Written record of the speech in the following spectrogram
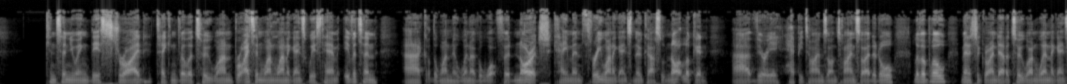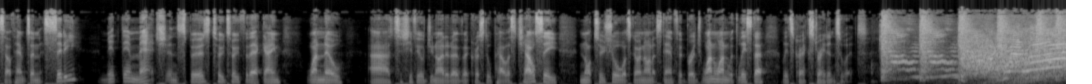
continuing their stride, taking Villa 2-1. Brighton 1-1 against West Ham. Everton uh, got the 1-0 win over Watford. Norwich came in 3-1 against Newcastle. Not looking uh, very happy times on Tyneside at all. Liverpool managed to grind out a 2-1 win against Southampton. City met their match in Spurs, 2-2 for that game, 1-0 uh, to Sheffield United over Crystal Palace. Chelsea, not too sure what's going on at Stamford Bridge, 1-1 with Leicester. Let's crack straight into it. Premier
